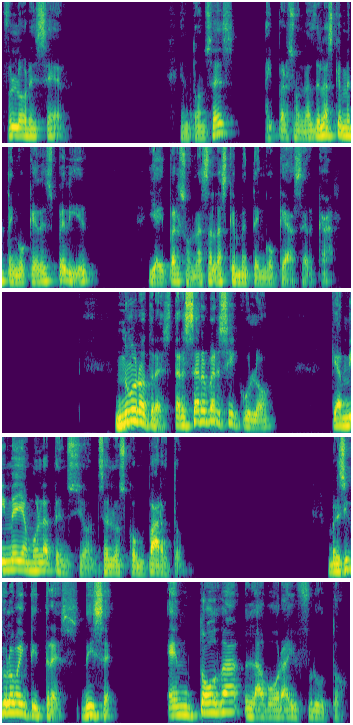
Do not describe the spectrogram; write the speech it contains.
florecer. Entonces, hay personas de las que me tengo que despedir y hay personas a las que me tengo que acercar. Número tres, tercer versículo que a mí me llamó la atención, se los comparto. Versículo 23 dice, en toda labor hay fruto.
